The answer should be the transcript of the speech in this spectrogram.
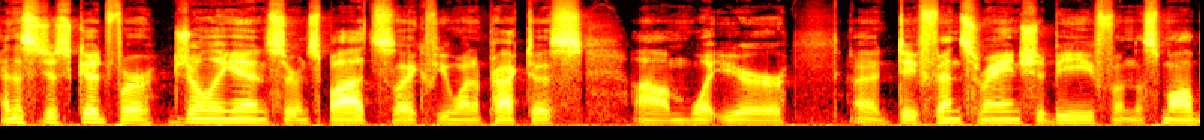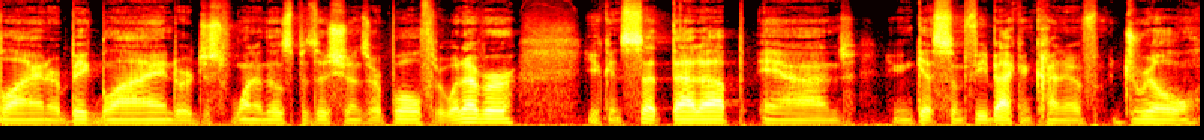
And this is just good for drilling in certain spots, like if you want to practice um, what your uh, defense range should be from the small blind or big blind or just one of those positions or both or whatever. You can set that up and you can get some feedback and kind of drill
